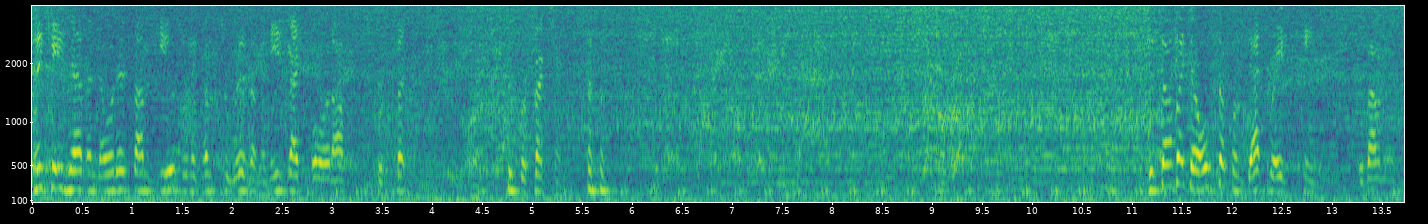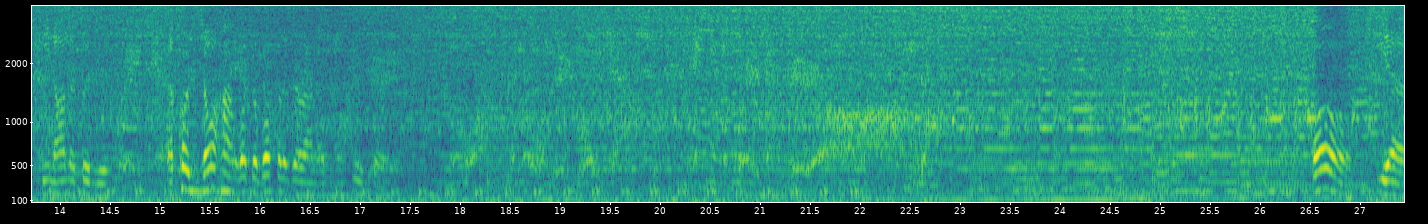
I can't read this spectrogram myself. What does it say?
Just in case you haven't noticed, I'm huge when it comes to rhythm, and these guys pull it off to perfection. this sounds like the old stuff from Death Race Team, if I'm being honest with you. Of course, Johan was the vocalist around that time too, so. Oh, yeah,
